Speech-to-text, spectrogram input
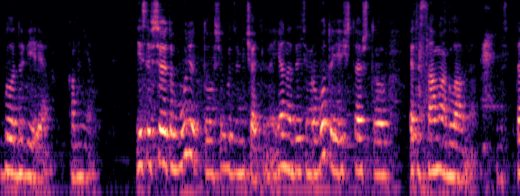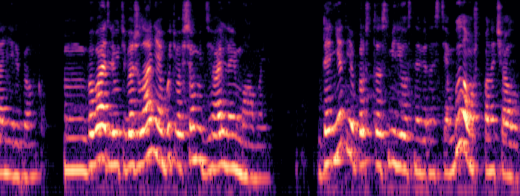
было доверие ко мне. Если все это будет, то все будет замечательно. Я над этим работаю, я считаю, что это самое главное в воспитании ребенка. Бывает ли у тебя желание быть во всем идеальной мамой? Да нет, я просто смирилась, наверное, с тем. Было, может, поначалу,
